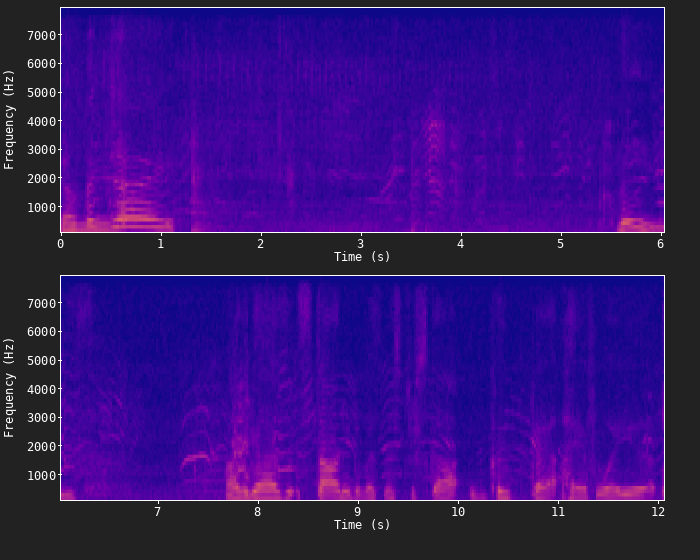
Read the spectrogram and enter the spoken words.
Comes Big J. These are the guys that started with Mr. Scott pooped out halfway up.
